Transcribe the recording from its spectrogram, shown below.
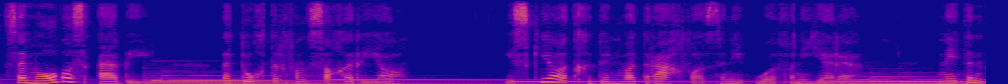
Sy ma was Abby, 'n dogter van Sagaria. Hiskia het gedoen wat reg was in die oë van die Here, net in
